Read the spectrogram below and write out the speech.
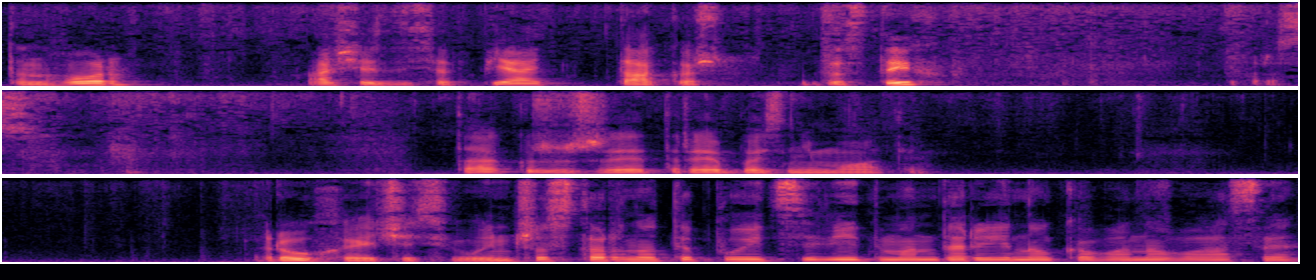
Тангор А65 також достиг. Зараз. Також вже треба знімати. Рухаючись в іншу сторону теплиці від мандарину Кавановаси.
